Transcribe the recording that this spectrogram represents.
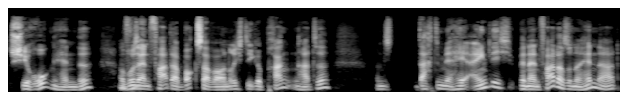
Chirurgenhände, obwohl Mhm. sein Vater Boxer war und richtige Pranken hatte. Und ich dachte mir, hey, eigentlich, wenn dein Vater so eine Hände hat,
